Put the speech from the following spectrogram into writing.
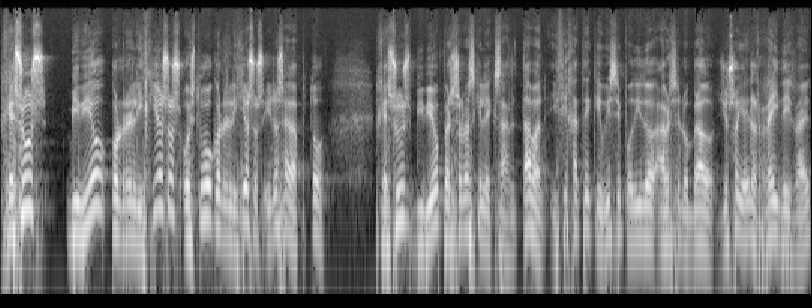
Jesús vivió con religiosos o estuvo con religiosos y no se adaptó. Jesús vivió personas que le exaltaban y fíjate que hubiese podido haberse nombrado, yo soy el rey de Israel,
